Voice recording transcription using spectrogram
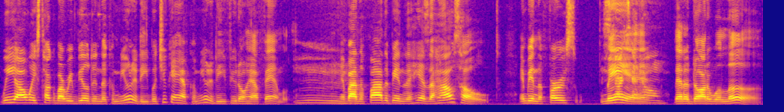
we always talk about rebuilding the community, but you can't have community if you don't have family. And by the father being the head of the household and being the first man that a daughter will love,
